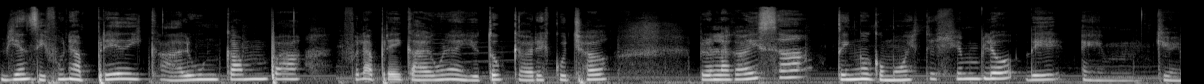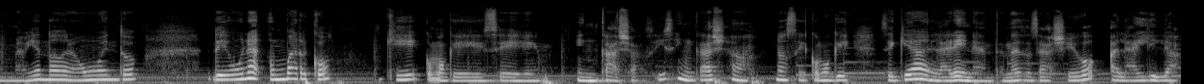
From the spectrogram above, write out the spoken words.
bien si fue una prédica, algún campa, si fue la prédica de alguna de YouTube que habré escuchado. Pero en la cabeza tengo como este ejemplo de em, que me habían dado en algún momento de una, un barco que como que se encalla. ¿Se dice encalla? No sé, como que se queda en la arena, ¿entendés? O sea, llegó a la isla.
